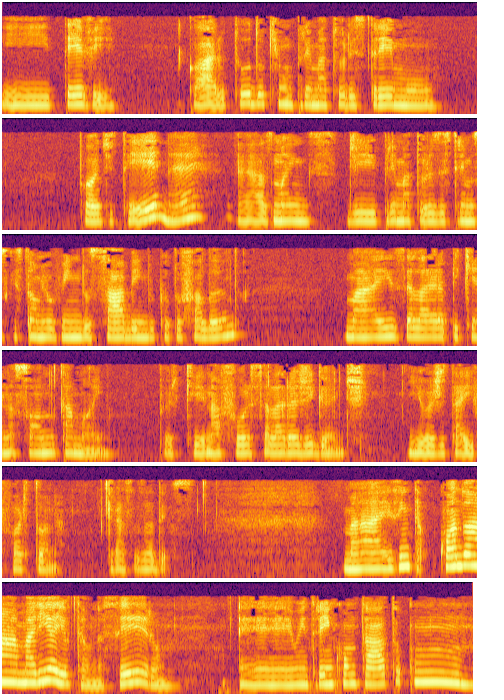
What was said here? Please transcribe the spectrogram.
e teve, claro, tudo que um prematuro extremo pode ter, né? É, as mães de prematuros extremos que estão me ouvindo sabem do que eu tô falando, mas ela era pequena só no tamanho, porque na força ela era gigante e hoje tá aí fortona, graças a Deus. Mas então, quando a Maria e o Tão nasceram, é, eu entrei em contato com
